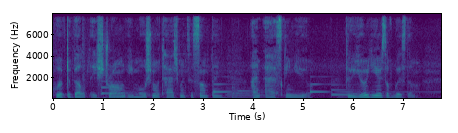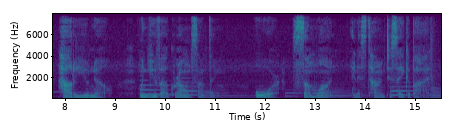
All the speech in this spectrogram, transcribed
who have developed a strong emotional attachment to something, I'm asking you, through your years of wisdom, how do you know when you've outgrown something or someone and it's time to say goodbye?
